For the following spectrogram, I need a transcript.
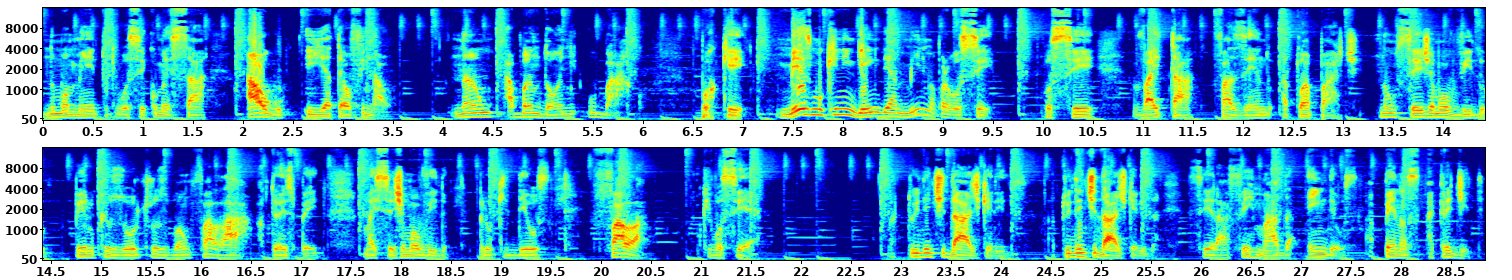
no momento que você começar algo e ir até o final. Não abandone o barco, porque mesmo que ninguém dê a mínima para você, você vai estar tá fazendo a tua parte. Não seja movido pelo que os outros vão falar a teu respeito, mas seja movido pelo que Deus fala o que você é. A tua identidade, querido, a tua identidade, querida, será afirmada em Deus. Apenas acredite.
